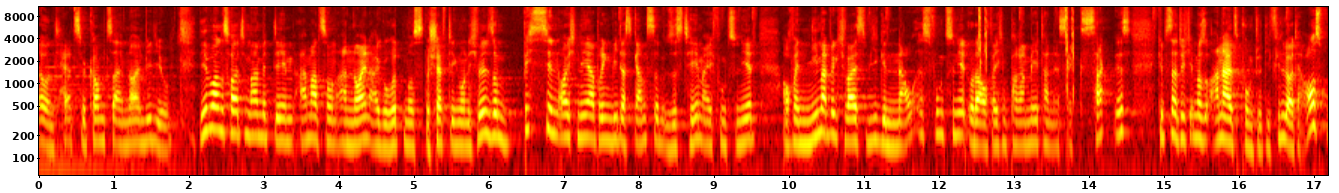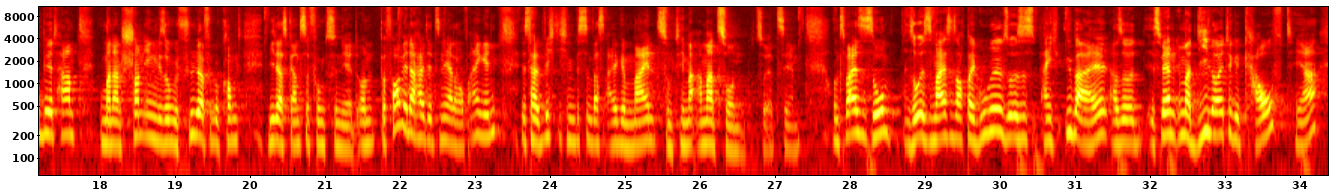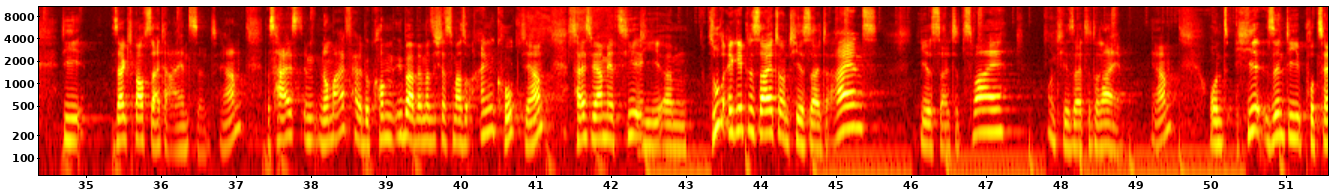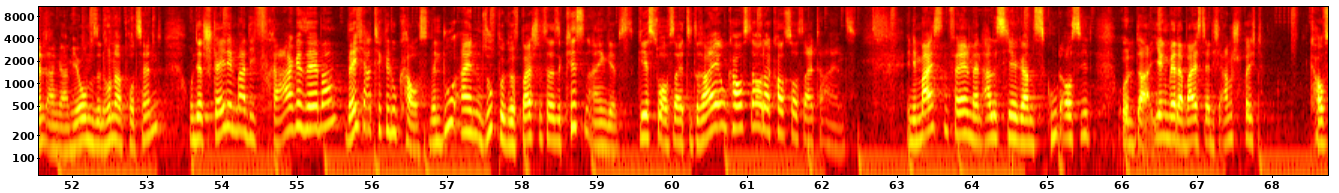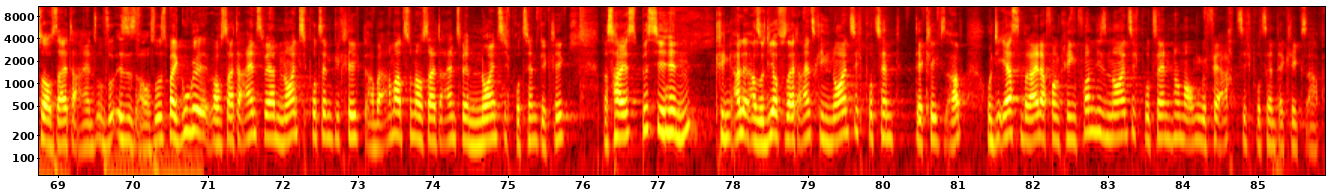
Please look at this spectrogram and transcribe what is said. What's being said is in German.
Hallo und herzlich willkommen zu einem neuen Video. Wir wollen uns heute mal mit dem Amazon A9-Algorithmus beschäftigen und ich will so ein bisschen euch näher bringen, wie das ganze System eigentlich funktioniert. Auch wenn niemand wirklich weiß, wie genau es funktioniert oder auf welchen Parametern es exakt ist, gibt es natürlich immer so Anhaltspunkte, die viele Leute ausprobiert haben, wo man dann schon irgendwie so ein Gefühl dafür bekommt, wie das Ganze funktioniert. Und bevor wir da halt jetzt näher darauf eingehen, ist halt wichtig, ein bisschen was allgemein zum Thema Amazon zu erzählen. Und zwar ist es so, so ist es meistens auch bei Google, Google, so ist es eigentlich überall. Also es werden immer die Leute gekauft, ja, die sage ich mal, auf Seite 1 sind. Ja? Das heißt, im Normalfall bekommen über, wenn man sich das mal so anguckt, ja, das heißt, wir haben jetzt hier die ähm, Suchergebnisseite und hier ist Seite 1, hier ist Seite 2 und hier Seite 3. Ja? Und hier sind die Prozentangaben. Hier oben sind 100 Prozent. Und jetzt stell dir mal die Frage selber, welche Artikel du kaufst. Wenn du einen Suchbegriff, beispielsweise Kissen, eingibst, gehst du auf Seite 3 und kaufst da oder kaufst du auf Seite 1? In den meisten Fällen, wenn alles hier ganz gut aussieht und da irgendwer dabei ist, der dich anspricht, kaufst du auf Seite 1 und so ist es auch. So ist bei Google auf Seite 1 werden 90% geklickt, aber Amazon auf Seite 1 werden 90% geklickt. Das heißt, bis hierhin kriegen alle, also die auf Seite 1 kriegen 90% der Klicks ab und die ersten drei davon kriegen von diesen 90% nochmal ungefähr 80% der Klicks ab.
